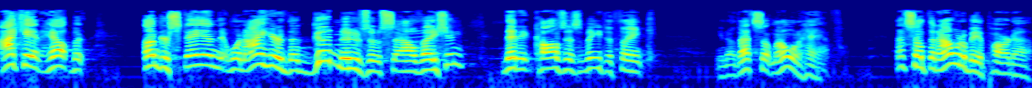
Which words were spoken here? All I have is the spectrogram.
I can't help but understand that when I hear the good news of salvation, that it causes me to think, you know, that's something I want to have. That's something I want to be a part of.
